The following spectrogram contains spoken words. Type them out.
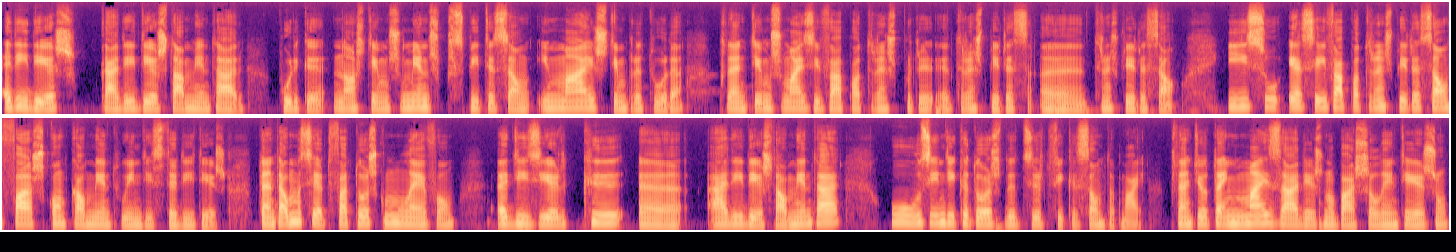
aridez, que a aridez está a aumentar porque nós temos menos precipitação e mais temperatura, portanto, temos mais evapotranspiração. Uh, transpiração. E isso, essa evapotranspiração faz com que aumente o índice de aridez. Portanto, há uma série de fatores que me levam a dizer que uh, a aridez está a aumentar, os indicadores de desertificação também. Portanto, eu tenho mais áreas no Baixo Alentejo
